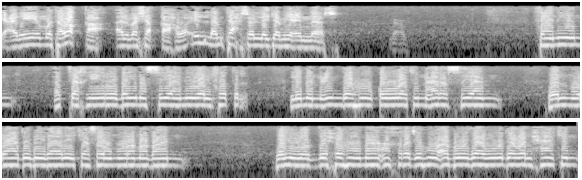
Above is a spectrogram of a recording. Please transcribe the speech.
يعني متوقع المشقة وإن لم تحصل لجميع الناس. نعم. ثانيا التخيير بين الصيام والفطر لمن عنده قوة على الصيام والمراد بذلك صوم رمضان. ويوضحه ما أخرجه أبو داود والحاكم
